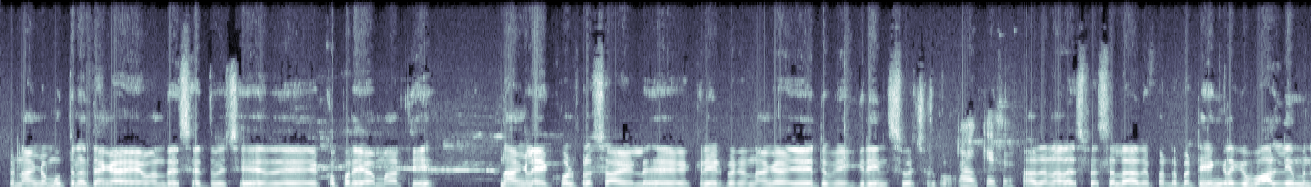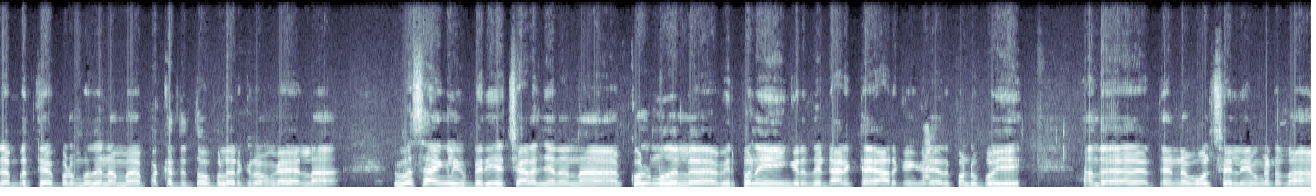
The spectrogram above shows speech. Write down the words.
இப்போ நாங்கள் முத்தின தேங்காயை வந்து சேர்த்து வச்சு அது கொப்பரையாக மாற்றி நாங்களே கோல் ப்ரெஸ் ஆயில் கிரியேட் பண்ணி நாங்கள் ஏ டு பி கிரீன்ஸ் வச்சுருக்கோம். அதனால் ஸ்பெஷலாக அது பண்ணுறோம் பட் எங்களுக்கு வால்யூம் ரொம்ப தேவைப்படும் போது நம்ம பக்கத்து தோப்பில் இருக்கிறவங்க எல்லாம் விவசாயிங்களுக்கு பெரிய சேலஞ்ச் என்னென்னா கொள்முதல் விற்பனைங்கிறது டைரெக்டாக யாருக்கும் கிடையாது. கொண்டு போய் அந்த ஹோல்சேல் இவங்ககிட்ட தான்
